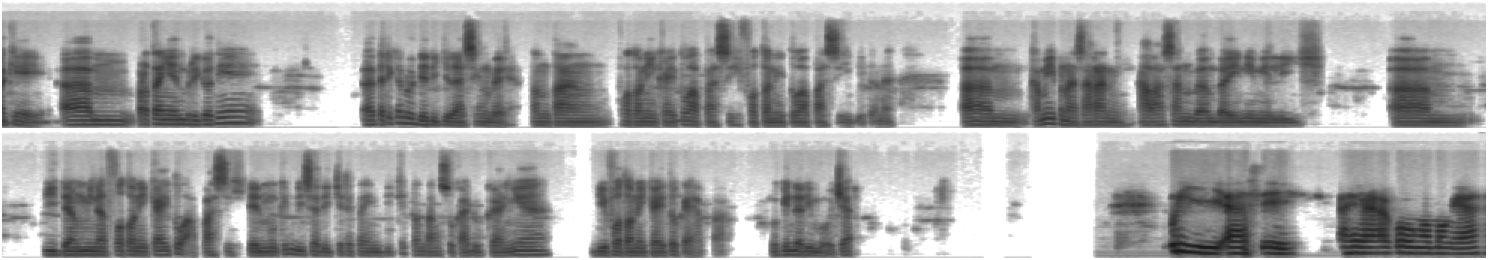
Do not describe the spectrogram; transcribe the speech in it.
Oke, um, pertanyaan berikutnya uh, tadi kan udah dijelasin Mbak tentang foto nikah itu apa sih, foton itu apa sih gitu. Nah, um, kami penasaran nih alasan Mbak Mbak ini milih um, bidang minat fotonika itu apa sih? Dan mungkin bisa diceritain dikit tentang suka dukanya di fotonika itu kayak apa? Mungkin dari Mbak Ocha. Wih, asik. Akhirnya aku ngomong ya.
